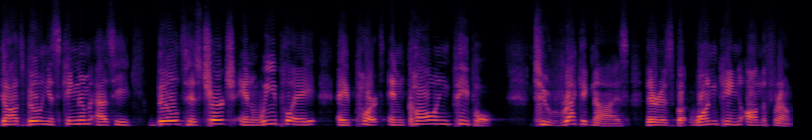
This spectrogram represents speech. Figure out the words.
God's building his kingdom as he builds his church, and we play a part in calling people to recognize there is but one king on the throne.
